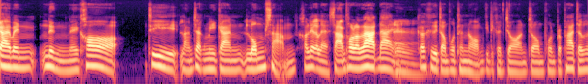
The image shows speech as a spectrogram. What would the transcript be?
กลายเป็นหนึ่งในข้อที่หลังจากมีการล้มสามเขาเรียกอะไรสามทรราชได้เนี่ยอ่าก็คือจอมพลถนอมกิติขจร จอมพลประภาสเจ้าเส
